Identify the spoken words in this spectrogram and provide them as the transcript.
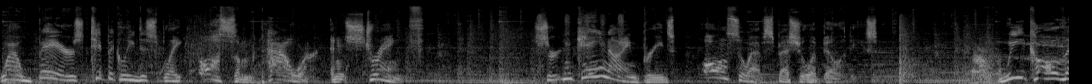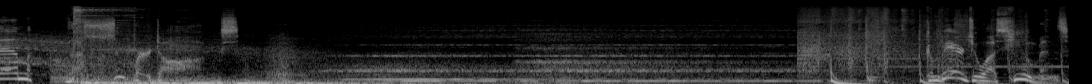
while bears typically display awesome power and strength. Certain canine breeds also have special abilities. We call them the super dogs. Compared to us humans,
